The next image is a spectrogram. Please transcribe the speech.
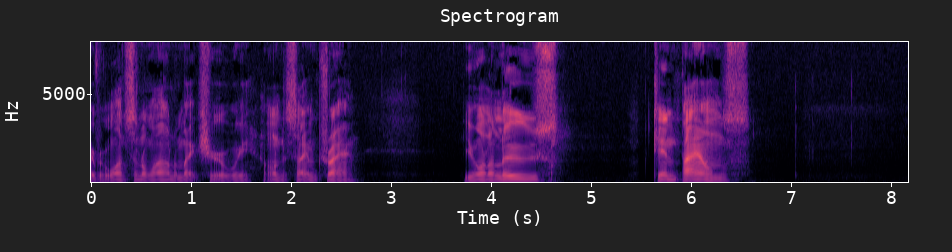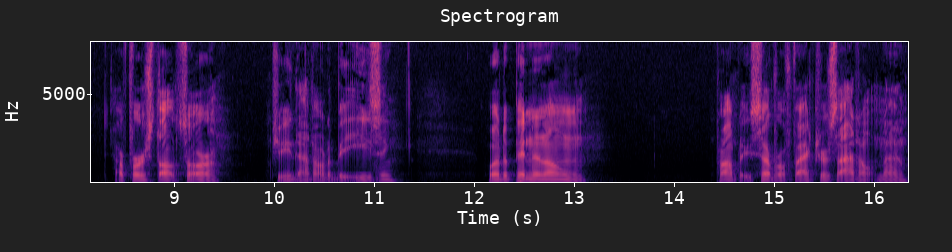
every once in a while to make sure we're on the same track. You want to lose 10 pounds? Our first thoughts are, gee, that ought to be easy. Well, depending on probably several factors. I don't know.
